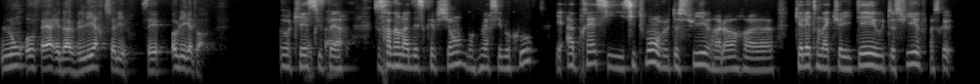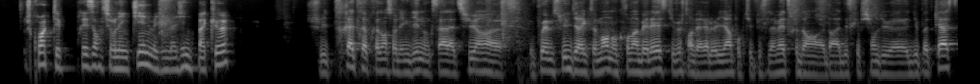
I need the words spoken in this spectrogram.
l'ont offert et doivent lire ce livre. C'est obligatoire. Ok, super. Ce sera dans la description, donc merci beaucoup. Et après, si, si toi, on veut te suivre, alors euh, quelle est ton actualité ou te suivre? Parce que je crois que tu es présent sur LinkedIn, mais j'imagine pas que. Je suis très très présent sur LinkedIn, donc ça là-dessus, hein, euh, vous pouvez me suivre directement. Donc Romain Bellet, si tu veux, je t'enverrai le lien pour que tu puisses le mettre dans, dans la description du, euh, du podcast.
